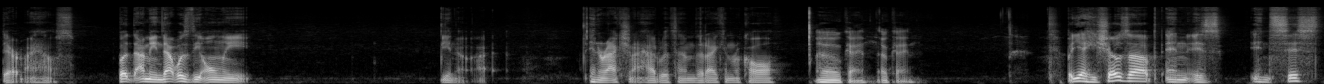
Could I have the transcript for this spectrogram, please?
there at my house. But I mean, that was the only, you know, interaction I had with him that I can recall. Okay. Okay. But yeah, he shows up and is insist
